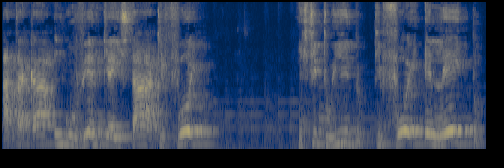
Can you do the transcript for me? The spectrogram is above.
atacar um governo que aí está, que foi instituído, que foi eleito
